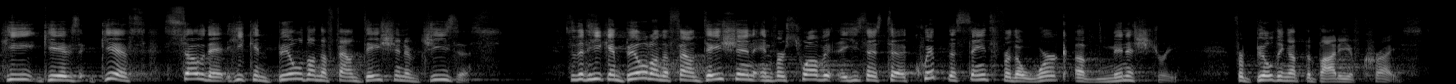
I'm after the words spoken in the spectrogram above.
he gives gifts so that he can build on the foundation of Jesus. So that he can build on the foundation. In verse 12, he says, to equip the saints for the work of ministry, for building up the body of Christ.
